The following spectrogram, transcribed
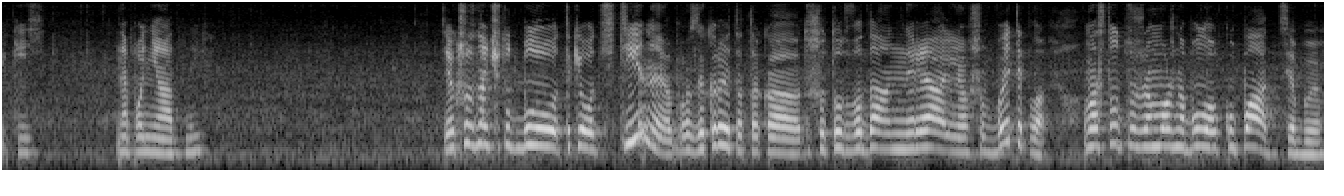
Якийсь непонятний. Якщо, значить, тут було такі от стіни, закрита така, то що тут вода нереальна, щоб витекла, у нас тут вже можна було купатися би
